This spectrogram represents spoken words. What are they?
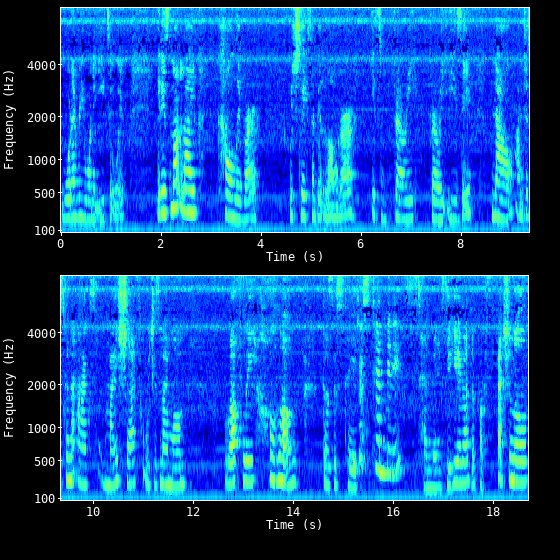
whatever you want to eat it with. It is not like cow liver which takes a bit longer. It's very very easy. Now i'm just gonna ask my chef which is my mom roughly how long does this take? Just 10 minutes. 10 minutes. You hear that? The professional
